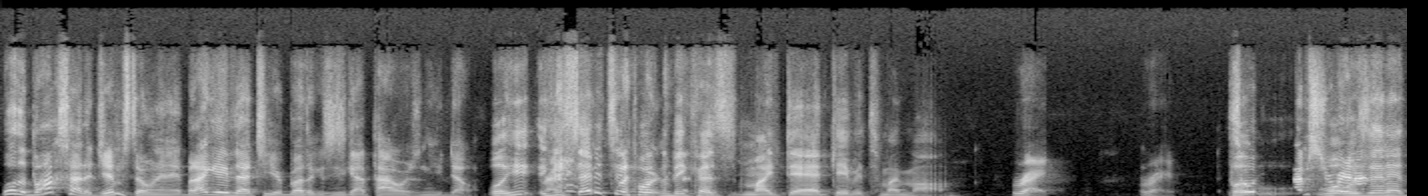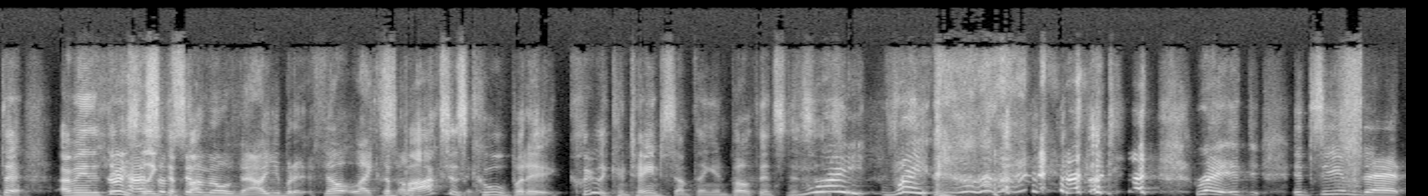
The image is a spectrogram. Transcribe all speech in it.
"Well, the box had a gemstone in it, but I gave that to your brother because he's got powers and you don't." well, he he Right. said it's important because my dad gave it to my mom. Right, right. But so I'm sure what was has- in it? That I mean, the Sure, thing is has like some the bo- sentimental value, but it felt like the box is cool, but it clearly contained something in both instances. Right, right, right, right. It, it seemed that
